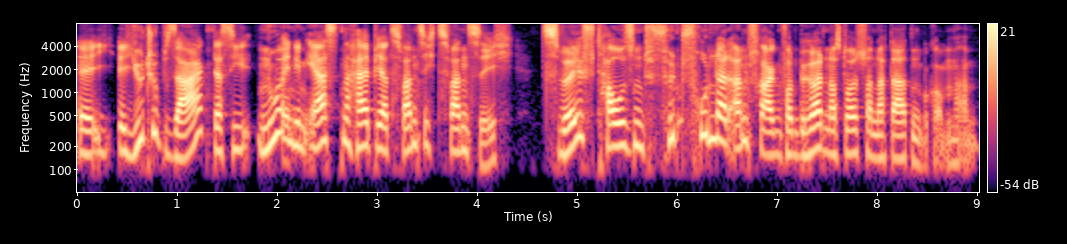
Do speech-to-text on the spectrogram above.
Äh, YouTube sagt, dass sie nur in dem ersten Halbjahr 2020 12.500 Anfragen von Behörden aus Deutschland nach Daten bekommen haben.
